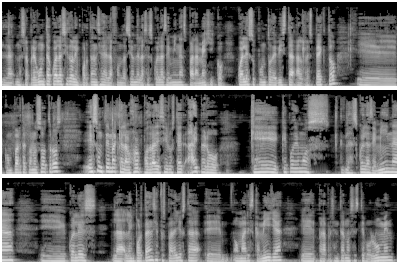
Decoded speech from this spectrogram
nuestra pregunta, ¿cuál ha sido la importancia de la fundación de las escuelas de minas para México? ¿Cuál es su punto de vista al respecto? Eh, comparta con nosotros. Es un tema que a lo mejor podrá decir usted, ay, pero ¿qué, qué podemos, las escuelas de mina? Eh, ¿Cuál es la, la, importancia? Pues para ello está eh, Omar Escamilla eh, para presentarnos este volumen.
